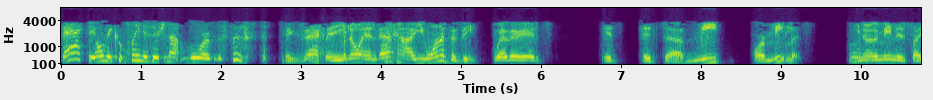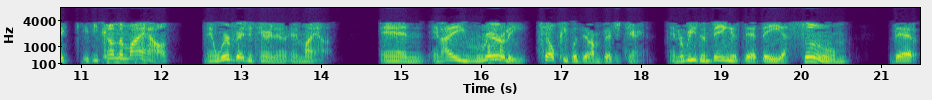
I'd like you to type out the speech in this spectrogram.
fact, the only complaint is there's not more of the food. Exactly. You know, and that's how you want it to be. Whether it's it's it's uh meat or meatless. You know what I mean? It's like if you come to my house and we're vegetarian in, in my house. And and I rarely tell people that I'm vegetarian. And the reason being is that they assume that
